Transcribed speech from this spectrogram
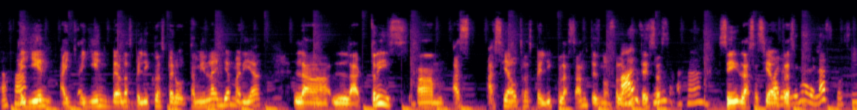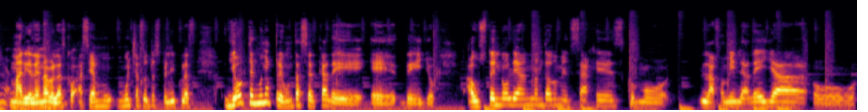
Ajá. Allí en, allí en veo las películas, pero también la India María, la, la actriz, um, hacía otras películas antes, no Ay, solamente sí, esas. ajá. Sí, las hacía María otras. Elena Velasco, sí. María Elena Velasco hacía mu- muchas otras películas. Yo tengo una pregunta acerca de, eh, de ello. ¿A usted no le han mandado mensajes como la familia de ella o,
